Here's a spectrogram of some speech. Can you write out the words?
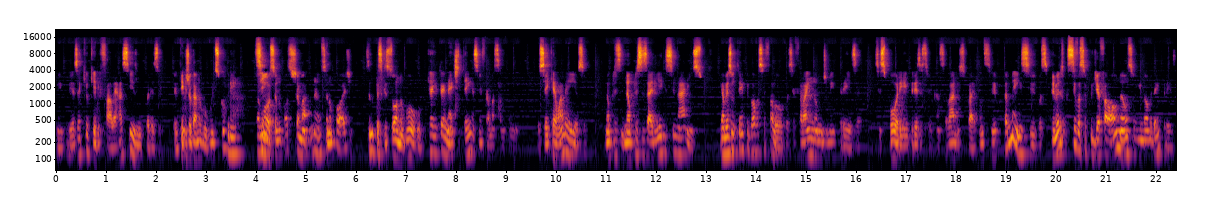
de uma empresa que o que ele fala é racismo, por exemplo. Ele tem que jogar no Google e descobrir. Então, moça, eu não posso chamar. Não, você não pode. Você não pesquisou no Google? Porque a internet tem essa informação também. Eu sei que é uma lei, eu sei. Não, não precisaria ensinar isso. E ao mesmo tempo, igual você falou, você falar em nome de uma empresa, se expor e a empresa ser cancelada, isso vai acontecer também. Se você, primeiro, se você podia falar ou não em nome da empresa.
